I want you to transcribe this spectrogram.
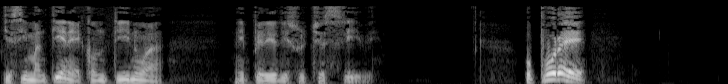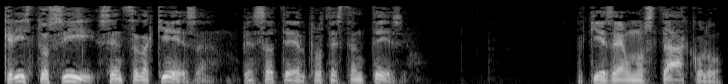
che si mantiene e continua nei periodi successivi. Oppure Cristo sì, senza la Chiesa, pensate al protestantesimo. La Chiesa è un ostacolo,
